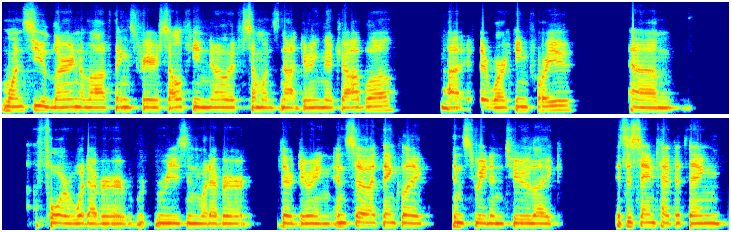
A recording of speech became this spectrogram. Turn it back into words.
once you learn a lot of things for yourself you know if someone's not doing their job well uh, mm-hmm. if they're working for you um, for whatever reason whatever they're doing and so i think like in sweden too like it's the same type of thing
